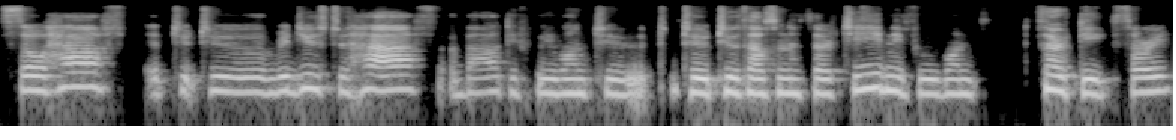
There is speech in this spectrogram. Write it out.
so half uh, to, to reduce to half about if we want to to 2013, if we want 30, sorry,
